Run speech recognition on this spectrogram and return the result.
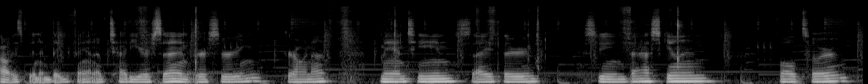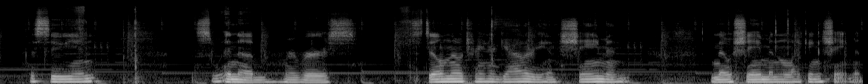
Always been a big fan of Teddiursa and Ursaring growing up. Mantine, Scyther, Hisuian Basculin, Voltorb, Hisuian, Swinub, um, Reverse. Still no trainer gallery and Shaymin. No Shaymin liking Shaymin.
